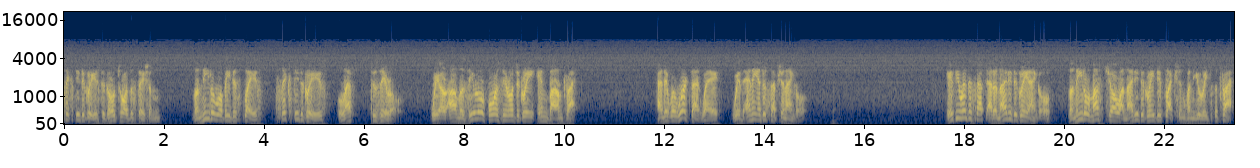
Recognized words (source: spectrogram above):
60 degrees to go toward the station, the needle will be displaced 60 degrees left to zero. We are on the 040 degree inbound track. And it will work that way with any interception angle. If you intercept at a 90 degree angle, the needle must show a 90 degree deflection when you reach the track.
